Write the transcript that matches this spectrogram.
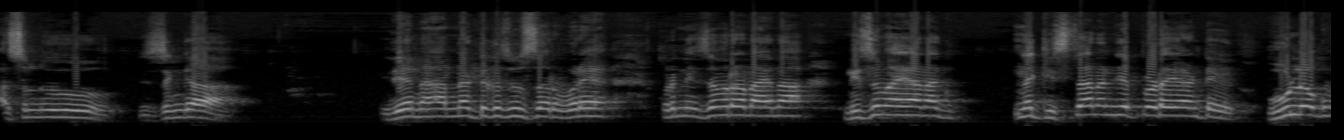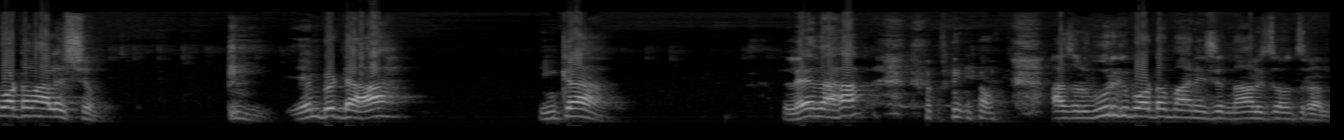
అసలు నువ్వు నిజంగా ఇదేనా? అన్నట్టుగా చూస్తారు. ఒరే ఒరే నిజమరా నాయన నిజమయ్యా నాకు నాకు ఇస్తానని చెప్పాడయ్యా అంటే ఊళ్ళోకి పోవటం ఆలస్యం. ఏం బిడ్డ ఇంకా లేదా? అసలు ఊరికి పోవటం మానేసి నాలుగు సంవత్సరాలు.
